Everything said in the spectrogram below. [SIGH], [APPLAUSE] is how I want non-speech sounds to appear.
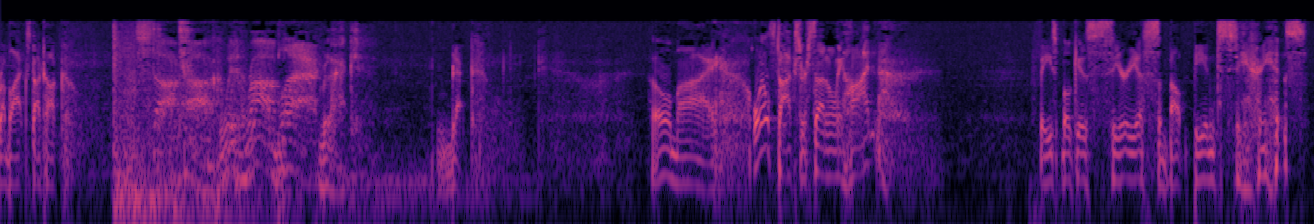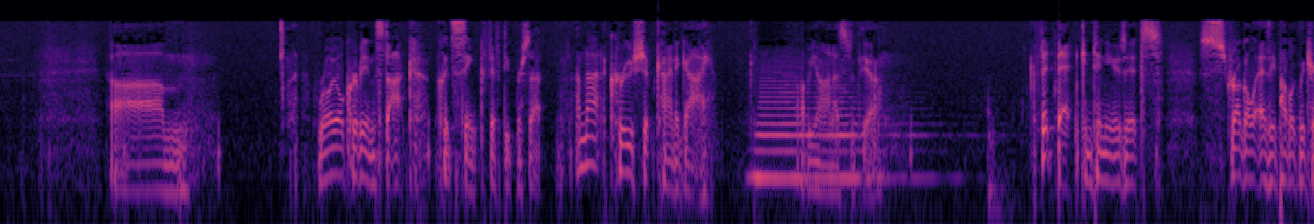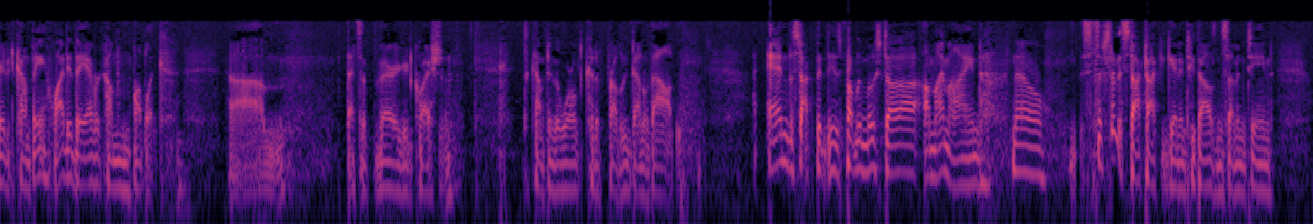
Rob Black, Stock Talk. Stock Talk with Rob Black. Black. Black. Oh my. Oil stocks are suddenly hot. Facebook is serious about being [LAUGHS] serious. Um, Royal Caribbean stock could sink 50%. I'm not a cruise ship kind of guy. I'll be honest with you. Fitbit continues its struggle as a publicly traded company. Why did they ever come public? Um, that's a very good question. It's a company the world could have probably done without. And the stock that is probably most uh, on my mind, no, since I started Stock Talk again in 2017.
